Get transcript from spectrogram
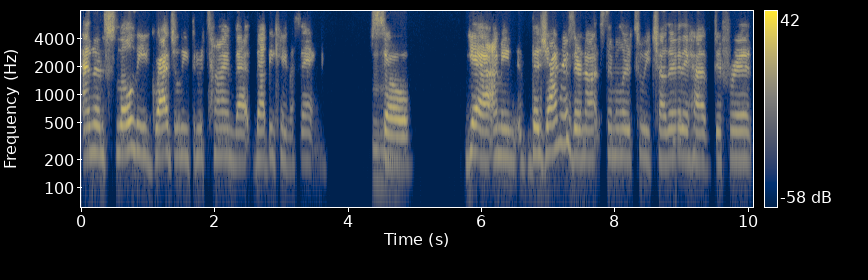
And then slowly, gradually through time, that that became a thing. Mm-hmm. So yeah, I mean, the genres, they're not similar to each other. They have different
